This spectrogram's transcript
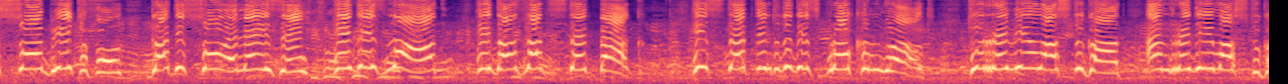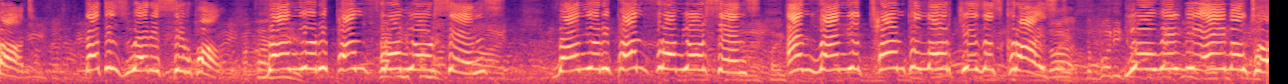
is so beautiful. God is so amazing. He does not, he does not step back. He stepped into this broken world to reveal us to God and redeem us to God. That is very simple. When you repent from your sins, when you repent from your sins and when you turn to Lord Jesus Christ, you will be able to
